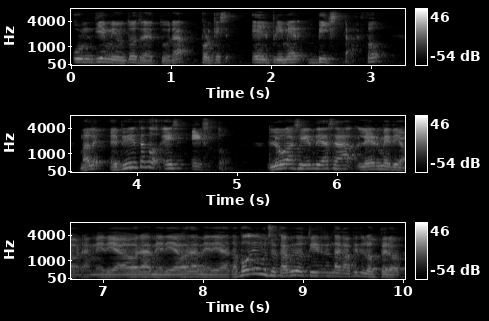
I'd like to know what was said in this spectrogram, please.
un 10 minutos de lectura, porque es el primer vistazo, ¿vale? El primer vistazo es esto. Luego la siguiente ya será leer media hora, media hora, media hora, media hora. Tampoco hay muchos capítulos, tiene 30 capítulos, pero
